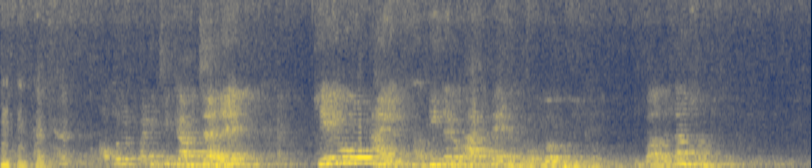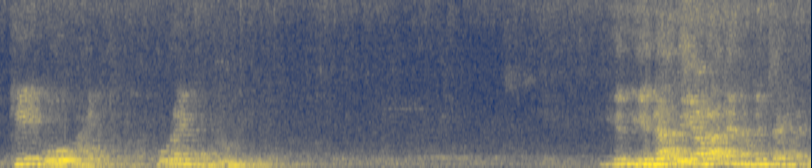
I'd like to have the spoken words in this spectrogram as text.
அவரு படிச்சு காமிச்சாரு. கேஓஐ அப்படிங்கிற வார்த்தை எனக்கு ரொம்ப பிடிக்கும். இப்ப அதுதான் சொன்னேன். கேஓஐ குறை ஒன்றும் ஏதாவது யாராவது என்ன வச்சா எனக்கு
